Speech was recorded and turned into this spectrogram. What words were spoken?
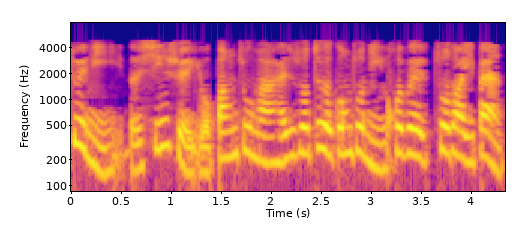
对你的薪水有帮助吗？还是说这个工作你会不会做到一半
